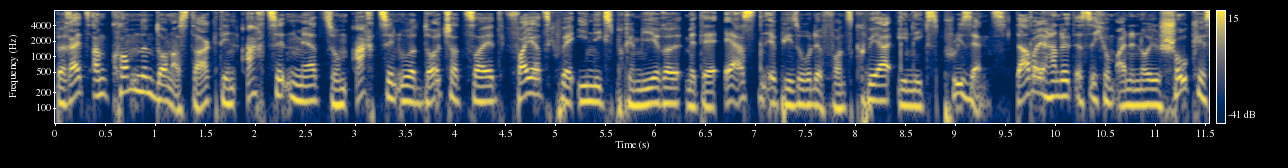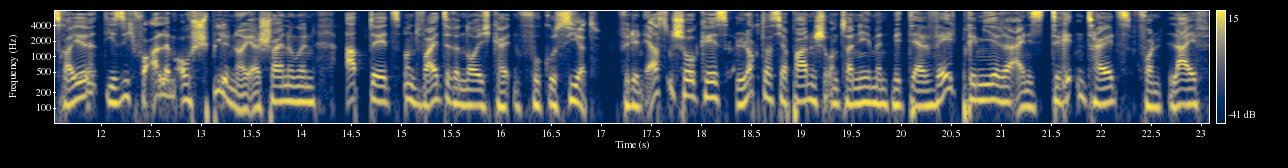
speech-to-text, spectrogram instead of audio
Bereits am kommenden Donnerstag, den 18. März um 18 Uhr deutscher Zeit, feiert Square Enix Premiere mit der ersten Episode von Square Enix Presents. Dabei handelt es sich um eine neue Showcase-Reihe, die sich vor allem auf Spieleneuerscheinungen, Updates und weitere Neuigkeiten fokussiert. Für den ersten Showcase lockt das japanische Unternehmen mit der Weltpremiere eines dritten Teils von Life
